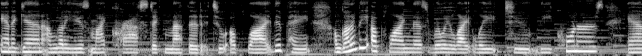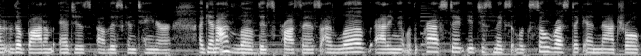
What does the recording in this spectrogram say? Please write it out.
and again I'm going to use my craft stick method to apply the paint. I'm going to be applying this really lightly to the corners and the bottom edges of this container. Again I love this process. I love adding it with a craft stick. It just makes it look so rustic and natural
